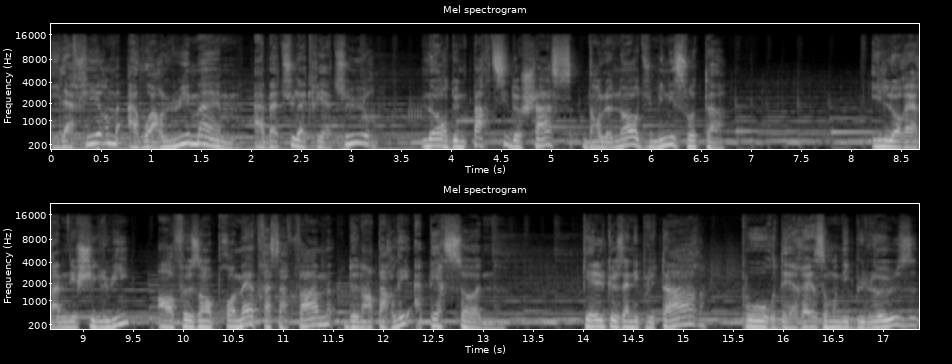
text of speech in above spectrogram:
Il affirme avoir lui-même abattu la créature lors d'une partie de chasse dans le nord du Minnesota. Il l'aurait ramené chez lui en faisant promettre à sa femme de n'en parler à personne. Quelques années plus tard, pour des raisons nébuleuses,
